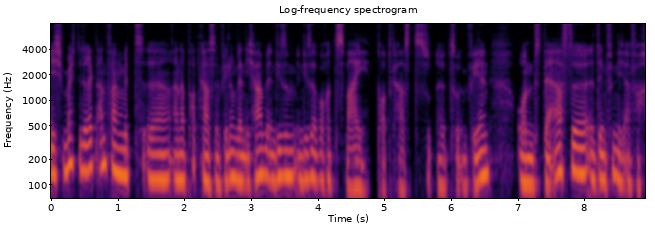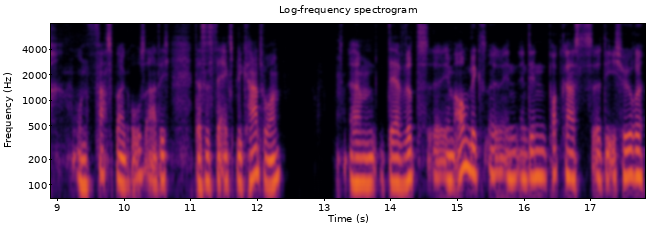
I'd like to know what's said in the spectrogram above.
ich möchte direkt anfangen mit äh, einer Podcast-Empfehlung, denn ich habe in diesem in dieser Woche zwei Podcasts zu, äh, zu empfehlen. Und der erste, den finde ich einfach unfassbar großartig. Das ist der Explikator. Ähm, der wird äh, im Augenblick äh, in, in den Podcasts, äh, die ich höre,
